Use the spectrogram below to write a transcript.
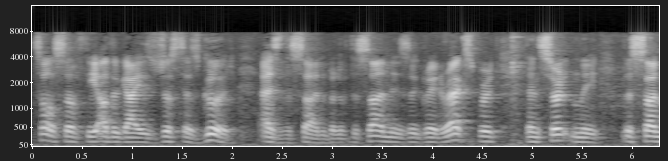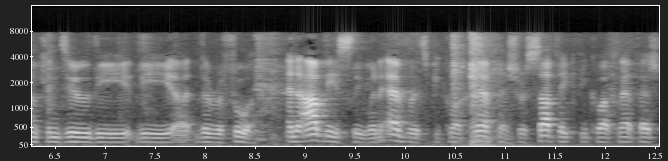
it's also if the other guy is just as good as the son, but if the son is a greater expert, then certainly the son can do the the uh, the refuah. And obviously, whenever it's pikuach nefesh or suffik pikuach nefesh,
